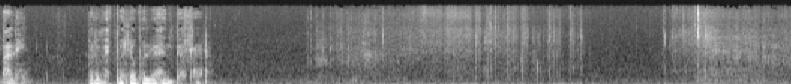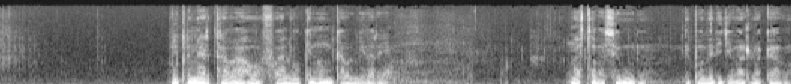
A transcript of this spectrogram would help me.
vale, pero después lo vuelves a enterrar. Mi primer trabajo fue algo que nunca olvidaré. No estaba seguro de poder llevarlo a cabo.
